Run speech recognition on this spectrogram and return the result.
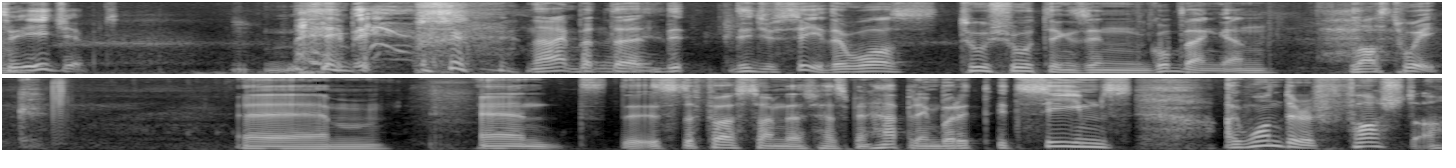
To Egypt. Maybe. no, but uh, did, did you see there was two shootings in Gubbengen last week. Um, and it's the first time that has been happening, but it, it seems, I wonder if Farsta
